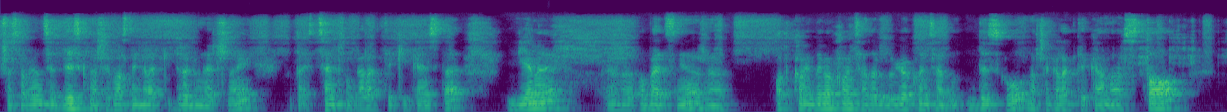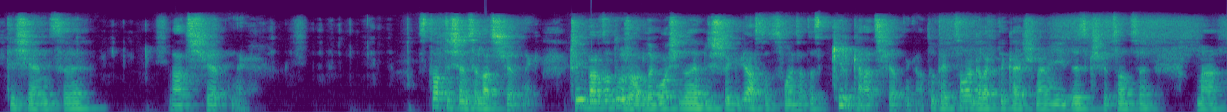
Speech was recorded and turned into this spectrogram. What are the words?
przedstawiający dysk naszej własnej galaktyki drogi mlecznej. Tutaj jest centrum galaktyki gęste. Wiemy że obecnie, że od jednego końca do drugiego końca dysku nasza galaktyka ma 100 tysięcy lat świetnych. 100 tysięcy lat świetnych. Czyli bardzo dużo. Odległości do najbliższych gwiazd od Słońca to jest kilka lat świetnych, a tutaj cała galaktyka, jest przynajmniej dysk świecący, ma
